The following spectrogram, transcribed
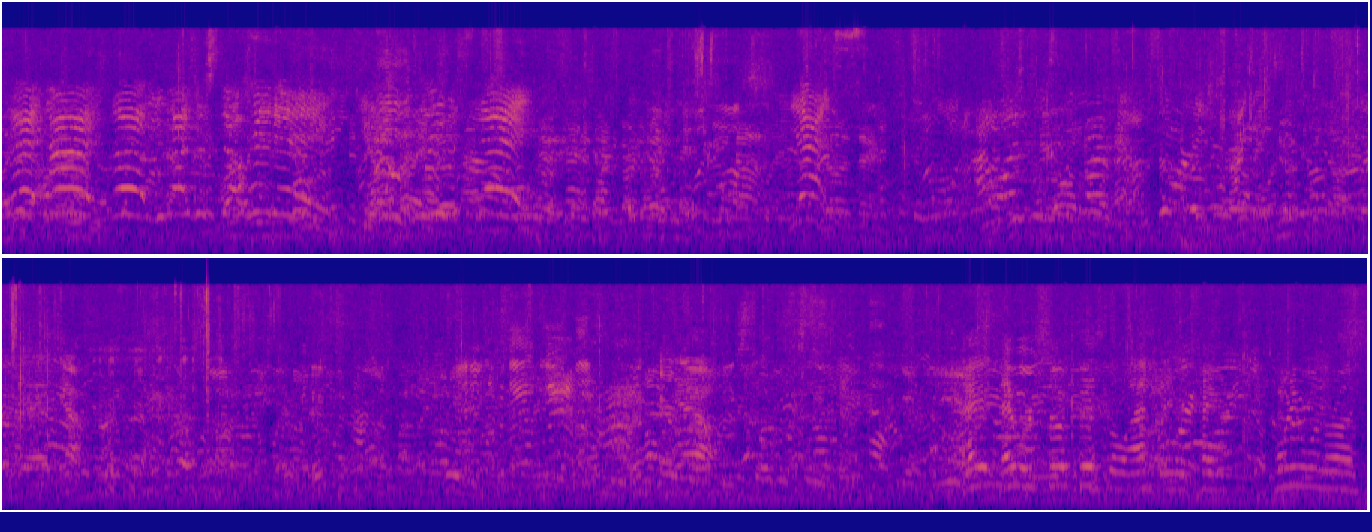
Hey, no, you guys are still hitting. You, you, you, you, Sorry. They, they were so pissed the last we came, 21 runs.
